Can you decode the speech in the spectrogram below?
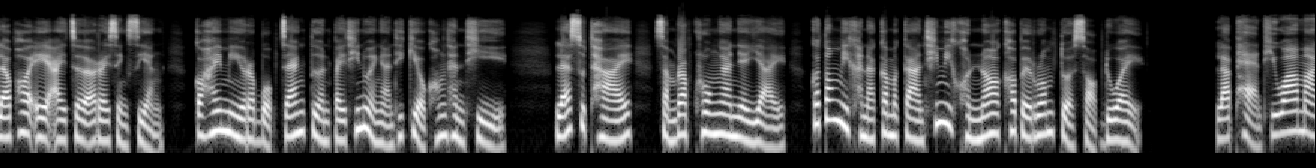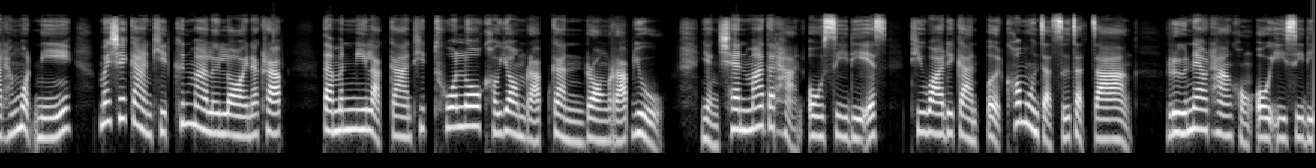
แล้วพอ AI เจออะไรเสี่ยงๆก็ให้มีระบบแจ้งเตือนไปที่หน่วยงานที่เกี่ยวข้องทันที และสุดท้ายสำหรับโครงงานใหญ่ ๆ ก็ต้องมีคณะกรรมการที่มีคนนอกเข้าไปร่วมตรวจสอบด้วย และแผนที่ว่ามาทั้งหมดนี้ไม่ใช่การคิดขึ้นมาลอยๆนะครับ แต่มันมีหลักการที่ทั่วโลกเขายอมรับกันรองรับอยู่ อย่างเช่น มาตรฐาน OCDS ที่ว่าด้วยการเปิดข้อมูลจัดซื้อจัดจ้าง หรือแนวทางของ OECD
